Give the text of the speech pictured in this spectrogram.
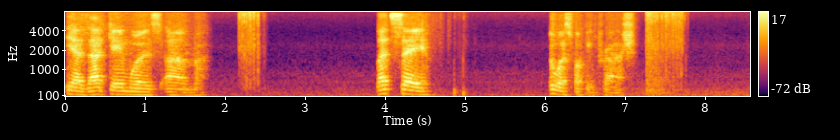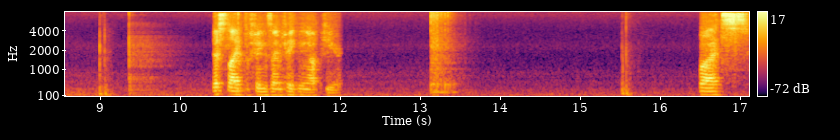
Yeah, that game was um let's say it was fucking trash. Just like the things I'm picking up here. But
